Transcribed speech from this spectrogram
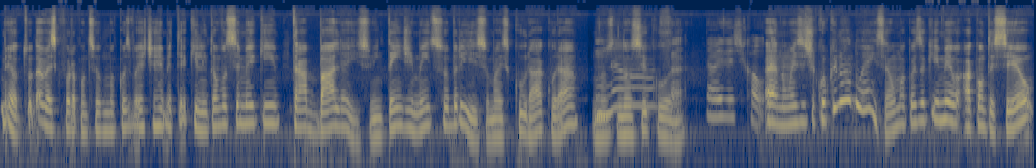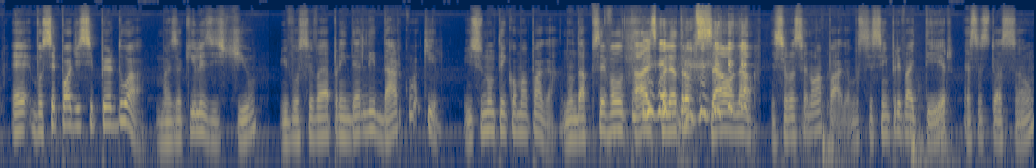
meu, toda vez que for acontecer alguma coisa, vai te remeter aquilo. Então você meio que trabalha isso, entendimento sobre isso. Mas curar, curar, não, não se cura. Não existe cura. É, não existe cura porque não é uma doença. É uma coisa que, meu, aconteceu. É, você pode se perdoar, mas aquilo existiu e você vai aprender a lidar com aquilo. Isso não tem como apagar. Não dá para você voltar, escolher outra opção, não. Isso você não apaga. Você sempre vai ter essa situação,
